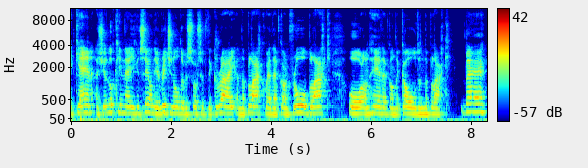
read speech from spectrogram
Again, as you're looking there, you can see on the original there was sort of the grey and the black where they've gone for all black, or on here they've gone the gold and the black there.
